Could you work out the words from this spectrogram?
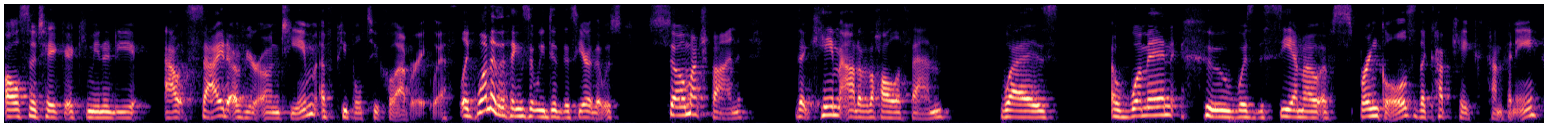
also take a community outside of your own team of people to collaborate with. Like one of the things that we did this year that was so much fun that came out of the hall of Femme was a woman who was the cmo of sprinkles the cupcake company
